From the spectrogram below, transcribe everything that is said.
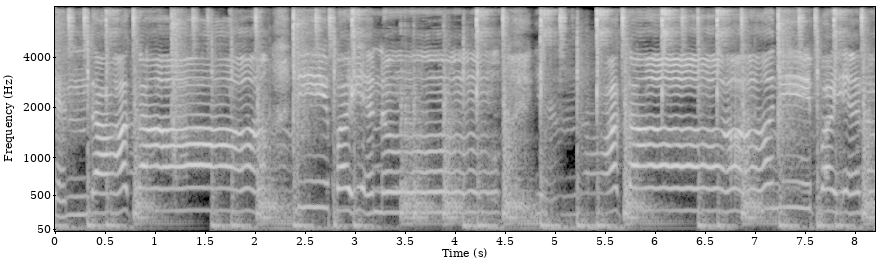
ఎందాకా నీ పయను ఎందాకా నీ పయను.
